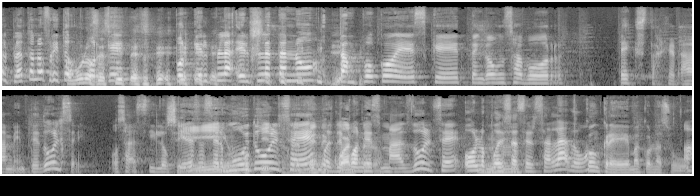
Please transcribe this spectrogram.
el plátano frito. Como unos porque, esquites. porque el, pla- el plátano tampoco es que tenga un sabor exageradamente dulce. O sea, si lo Sí, quieres hacer un muy poquito, dulce, depende pues le cuál, pones pero- más dulce o lo puedes hacer salado. Con crema, con azúcar.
